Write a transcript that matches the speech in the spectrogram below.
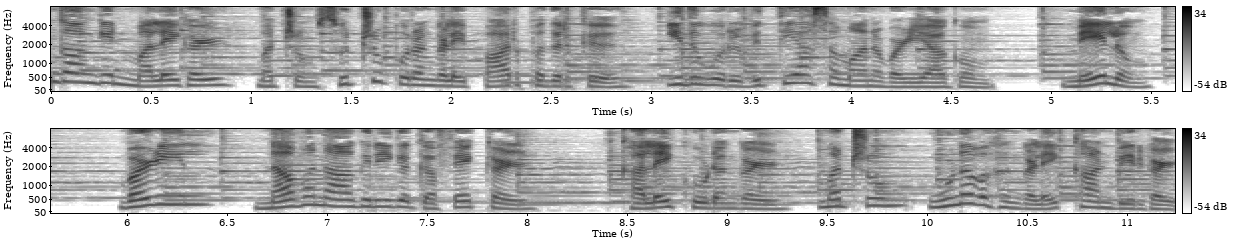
ஆங்காங்கின் மலைகள் மற்றும் சுற்றுப்புறங்களை பார்ப்பதற்கு இது ஒரு வித்தியாசமான வழியாகும். மேலும் வழியில் நவநாகரீக கஃபேக்கள் கலைக்கூடங்கள் மற்றும் உணவகங்களை காண்பீர்கள்.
